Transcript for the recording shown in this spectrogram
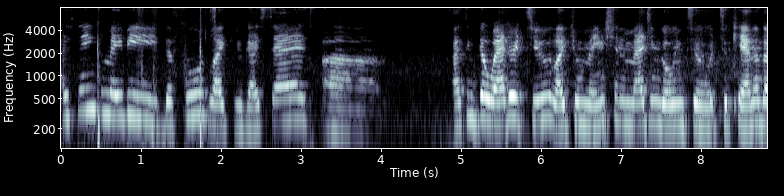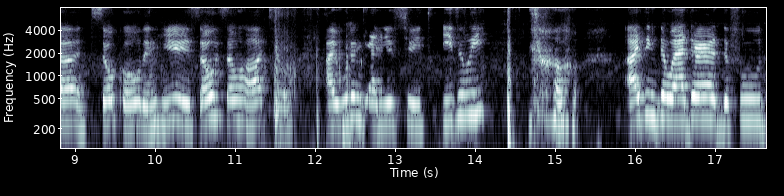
I think maybe the food, like you guys said, uh, I think the weather too, like you mentioned, imagine going to, to Canada, it's so cold and here it's so, so hot. So I wouldn't get used to it easily. So I think the weather, the food,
